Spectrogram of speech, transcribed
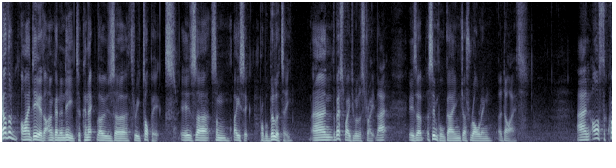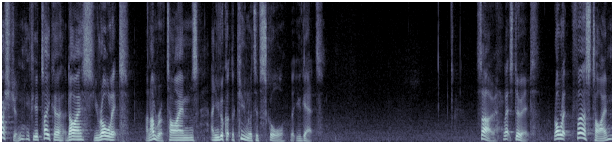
other idea that I'm going to need to connect those uh, three topics is uh, some basic probability. And the best way to illustrate that is a, a, simple game just rolling a dice. And ask the question, if you take a, a dice, you roll it a number of times, and you look at the cumulative score that you get. So let's do it. Roll it first time.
